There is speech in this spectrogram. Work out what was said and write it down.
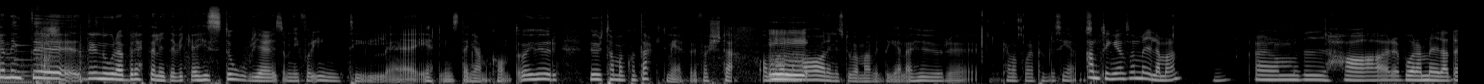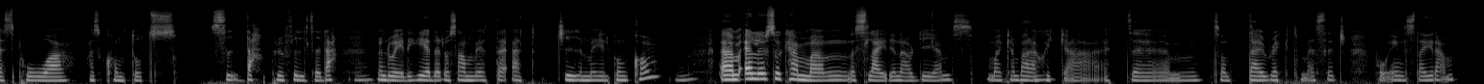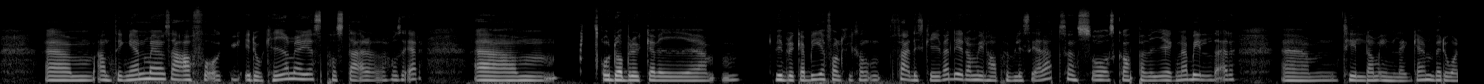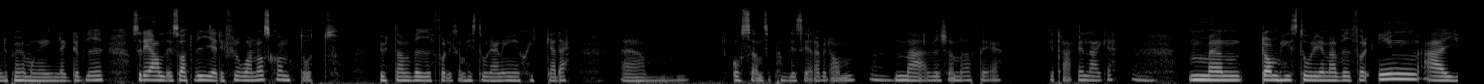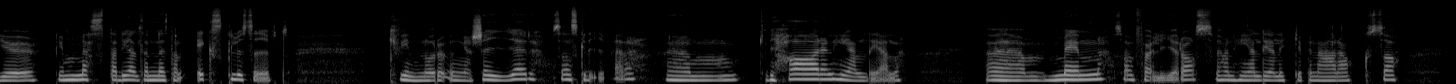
Kan inte du Nora berätta lite vilka historier som ni får in till eh, ert Instagramkonto? Och hur, hur tar man kontakt med er för det första? Om man Mm. har en historia man vill dela, hur eh, kan man få den publicerad? Antingen så mejlar man. Mm. Um, vi har våra mejladress på alltså kontots sida, profilsida. Mm. Men då är det heder och samvete at gmail.com. Mm. Um, eller så kan man slide in our DMs. Man kan bara Mm. skicka ett um, sånt direct message på Instagram. Um, antingen med så här, få, är det okej om jag gästpostar hos er? Um, och då brukar vi um, vi brukar be folk liksom färdigskriva det de vill ha publicerat. Sen så skapar vi egna bilder till de inläggen beroende på hur många inlägg det blir. Så det är aldrig så att vi ger ifrån oss kontot utan vi får liksom historien inskickade. Och sen så publicerar vi dem Mm. när vi känner att det är, är läge. Mm. Men de historierna vi får in är ju det är mestadels nästan exklusivt kvinnor och unga tjejer som skriver. Ehm, vi har en hel del ehm, män som följer oss. Vi har en hel del icke-binära också.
